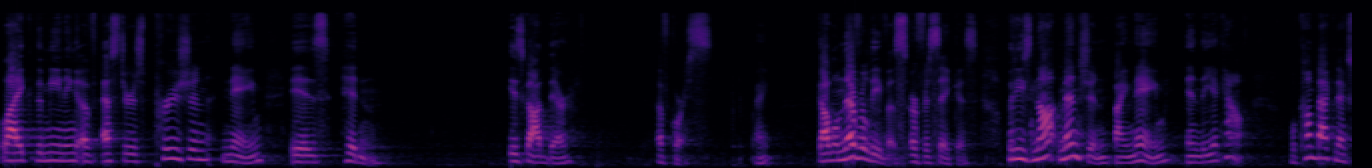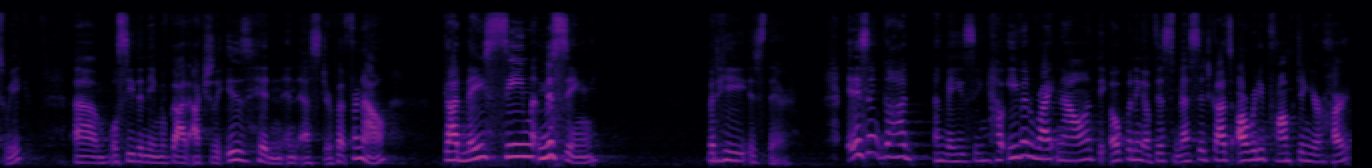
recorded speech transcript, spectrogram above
like the meaning of Esther's Persian name, is hidden. Is God there? Of course, right? God will never leave us or forsake us, but he's not mentioned by name in the account. We'll come back next week. Um, we'll see the name of God actually is hidden in Esther. But for now, God may seem missing, but he is there. Isn't God amazing how even right now, at the opening of this message, God's already prompting your heart?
